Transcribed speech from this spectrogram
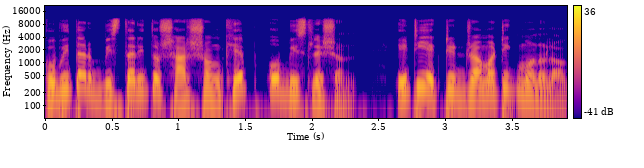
কবিতার বিস্তারিত সারসংক্ষেপ ও বিশ্লেষণ। এটি একটি ড্রামাটিক মনোলগ।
